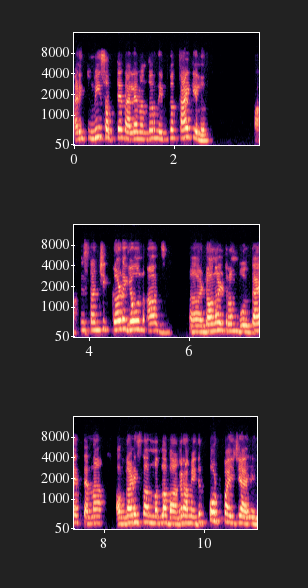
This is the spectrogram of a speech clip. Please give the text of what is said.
आणि तुम्ही सत्तेत आल्यानंतर नेमकं काय केलं? पाकिस्तानची कड घेऊन आज डोनाल्ड ट्रम्प बोलतायत त्यांना अफगाणिस्तान मधला बागराम पोट पाहिजे आहे.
